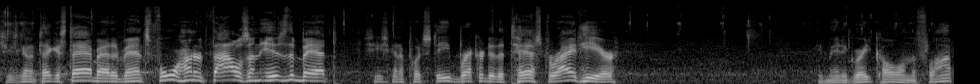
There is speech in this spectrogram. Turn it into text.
She's going to take a stab at it, Vince. 400,000 is the bet. She's going to put Steve Brecker to the test right here. He made a great call on the flop.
